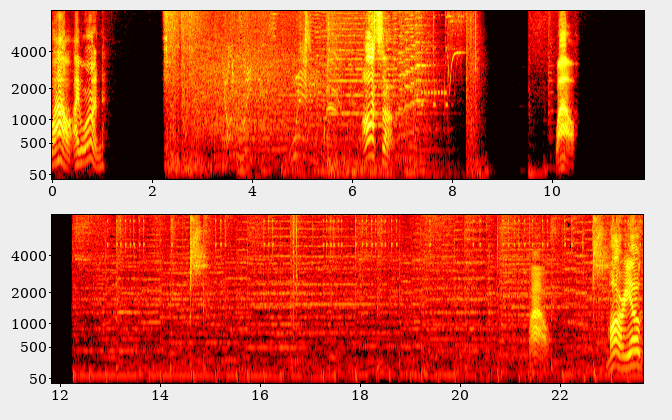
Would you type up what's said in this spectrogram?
Wow, I won. Awesome! Wow. Wow. Mario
